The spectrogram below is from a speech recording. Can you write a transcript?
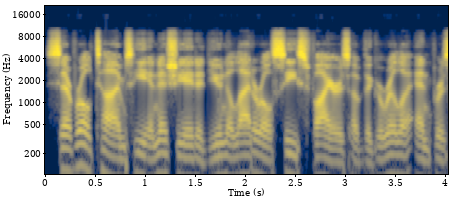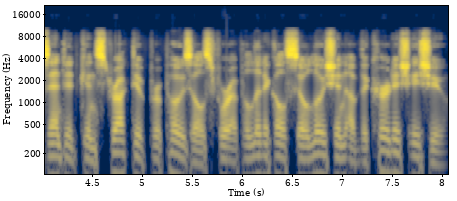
Several times he initiated unilateral ceasefires of the guerrilla and presented constructive proposals for a political solution of the Kurdish issue.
